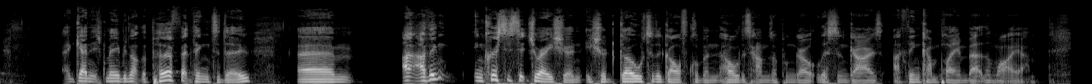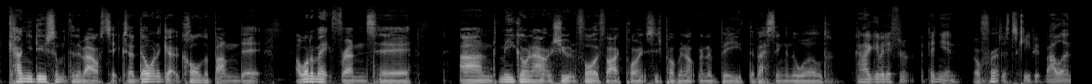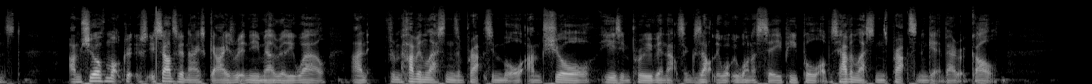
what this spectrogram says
Again, it's maybe not the perfect thing to do. Um, I, I think in Chris's situation, he should go to the golf club and hold his hands up and go, listen, guys, I think I'm playing better than what I am. Can you do something about it? Because I don't want to get called a bandit. I want to make friends here. And me going out and shooting 45 points is probably not going to be the best thing in the world. Can I give a different opinion? Go for it. just to keep it balanced. I'm sure from what it sounds like a nice guy. He's written the email really well, and from having lessons and practicing more, I'm sure he's improving. That's exactly what we want to see. People obviously having lessons, practicing, and getting better at golf.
